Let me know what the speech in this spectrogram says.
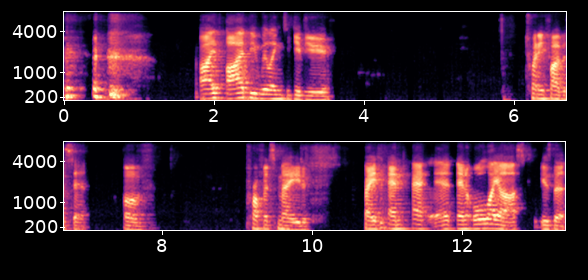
I'd, I'd be willing to give you 25% of profits made. And, and, and all I ask is that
